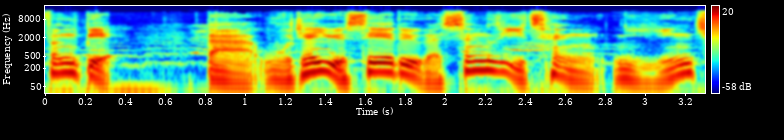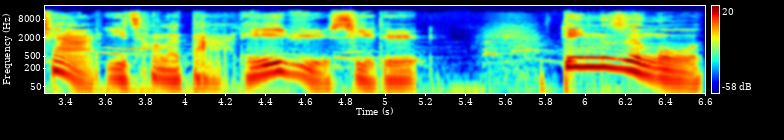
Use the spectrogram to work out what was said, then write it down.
分别搭武家园三段的孙前春、倪银佳演唱了大雷雨线段，丁日我、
